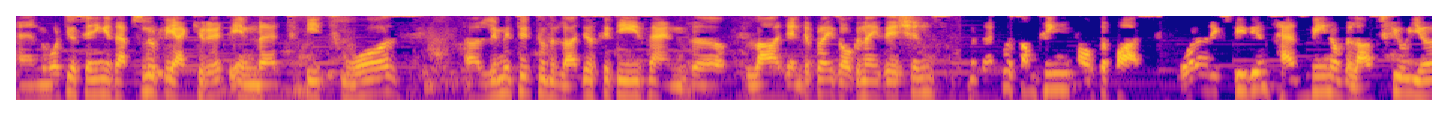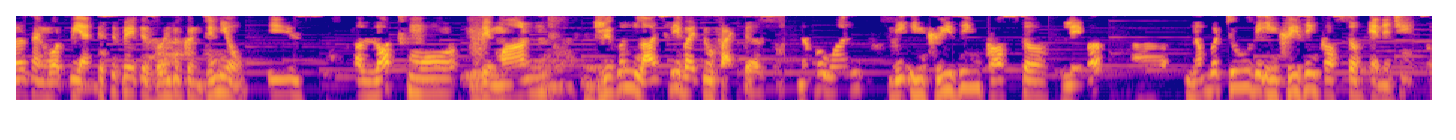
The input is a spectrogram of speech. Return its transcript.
And what you're saying is absolutely accurate in that it was uh, limited to the larger cities and the large enterprise organizations, but that was something of the past. What our experience has been of the last few years and what we anticipate is going to continue is a lot more demand driven largely by two factors. Number one, the increasing cost of labor. Uh, number two, the increasing cost of energy. So,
